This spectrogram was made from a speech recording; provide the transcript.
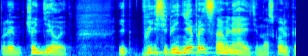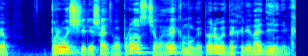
блин, что делать? И вы себе не представляете, насколько проще решать вопрос с человеком, у которого до хрена денег.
